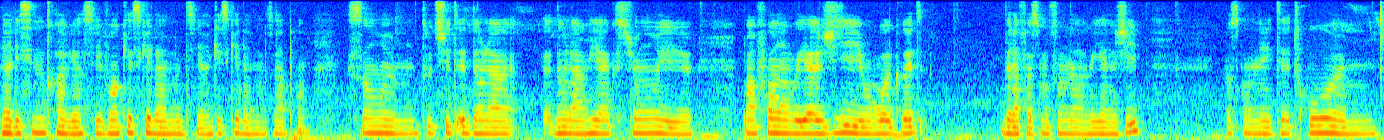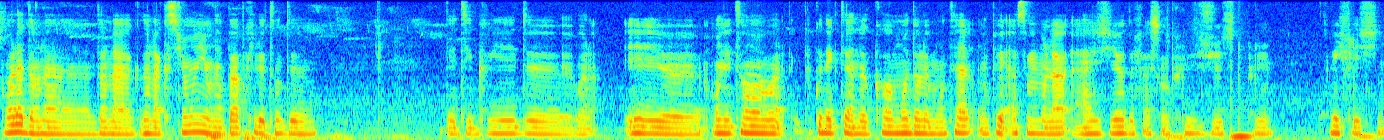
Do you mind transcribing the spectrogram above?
la laisser nous traverser, voir qu'est-ce qu'elle a à nous dire, qu'est-ce qu'elle a à nous apprendre, sans tout de suite être dans la, dans la réaction et parfois on réagit et on regrette de la façon dont on a réagi parce qu'on était trop euh, voilà dans la dans la dans l'action et on n'a pas pris le temps d'intégrer de voilà. Et euh, en étant plus connecté à notre corps moins dans le mental on peut à ce moment-là agir de façon plus juste plus réfléchie.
